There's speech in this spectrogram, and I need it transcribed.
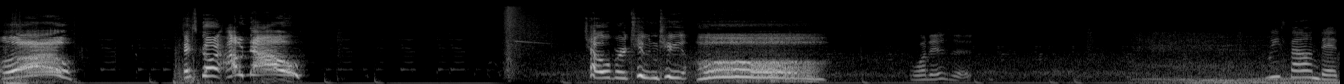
Oh! It's going. Oh no! Tober tootin' toot. Oh! What is it? We found it.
